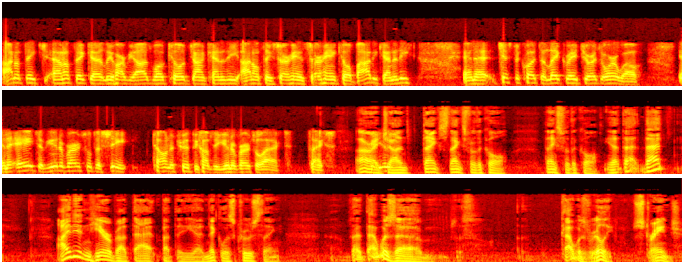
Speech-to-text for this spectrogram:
I don't think I don't think uh, Lee Harvey Oswald killed John Kennedy. I don't think Sirhan Sirhan killed Bobby Kennedy. And uh, just to quote the late great George Orwell, in the age of universal deceit, telling the truth becomes a universal act. Thanks. All right, John. Thanks. Thanks for the call. Thanks for the call. Yeah, that that I didn't hear about that about the uh, Nikolas Cruz thing. That that was um, that was really strange.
